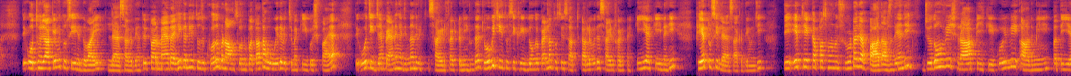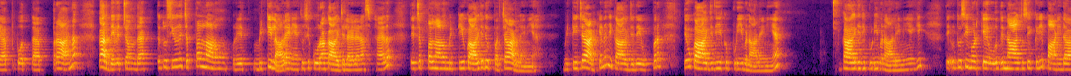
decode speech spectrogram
ਤੇ ਉੱਥੋਂ ਜਾ ਕੇ ਵੀ ਤੁਸੀਂ ਇਹ ਦਵਾਈ ਲੈ ਸਕਦੇ ਹੋ। ਤੇ ਪਰ ਮੈਂ ਤਾਂ ਇਹੀ ਕਹਿੰਦੀ ਤੁਸੀਂ ਖੁਦ ਬਣਾਓ, ਤੁਹਾਨੂੰ ਪਤਾ ਤਾਂ ਹੋਊ ਇਹਦੇ ਵਿੱਚ ਮੈਂ ਕੀ ਕੁਝ ਪਾਇਆ। ਤੇ ਉਹ ਚੀਜ਼ਾਂ ਪੈਣਗੀਆਂ ਜਿਨ੍ਹਾਂ ਦੇ ਵਿੱਚ ਸਾਈਡ ਇਫੈਕਟ ਨਹੀਂ ਹੁੰਦਾ। ਜੋ ਵੀ ਚੀਜ਼ ਤੁਸੀਂ ਖਰੀਦੋਗੇ, ਪਹਿਲਾਂ ਤੁਸੀਂ ਸਰਚ ਕਰ ਲਿਓ ਇਹਦੇ ਸਾਈਡ ਇਫੈਕਟ ਕੀ ਹੈ ਕੀ ਨਹੀਂ। ਫਿਰ ਤੁਸੀਂ ਲੈ ਸਕਦੇ ਹੋ ਜੀ। ਤੇ ਇੱਥੇ ਇੱਕ ਆਪਾਂ ਤੁਹਾਨੂੰ ਛੋਟਾ ਜਿਹਾ ਪਾ ਦੱਸਦੇ ਹਾਂ ਜੀ। ਜਦੋਂ ਵੀ ਸ਼ਰਾਬ ਪੀ ਕੇ ਕੋਈ ਵੀ ਆਦਮੀ ਪਤੀ ਹੈ ਪੁੱਤ ਹੈ ਭਰਾ ਹੈ ਨਾ ਘਰ ਦੇ ਵਿੱਚ ਆਉਂਦਾ ਹੈ, ਤੇ ਤੁਸੀਂ ਉਹਦੇ ਚੱਪਲ ਨਾਲੋਂ ਰੇਤ ਮਿੱਟੀ ਲਾ ਲੈਣੀ ਹੈ। ਤੁਸੀਂ ਕੋਰਾ ਕਾਗਜ਼ ਲੈ ਲੈਣਾ ਸਫੈਦ ਤੇ ਚੱਪਲ ਨਾਲੋਂ ਮਿੱਟੀ ਉਹ ਕਾਗਜ਼ ਦੇ ਉੱਪਰ ਝਾੜ ਲੈਣੀ ਹੈ। ਮਿੱਟੀ ਝਾੜ ਕੇ ਨਾ ਜੀ ਕਾਗਜ਼ ਦੇ ਉੱਪਰ ਤੇ ਉਹ ਕਾਗਜ਼ ਦੀ ਇੱਕ ਪੁੜੀ ਬਣਾ ਲੈਣੀ ਹੈ। ਕਾਗਜ਼ ਦੀ ਪੁੜੀ ਬਣਾ ਲੈਣੀ ਹੈਗੀ ਤੇ ਉਹ ਤੁਸੀਂ ਮੁੜ ਕੇ ਉਹਦੇ ਨਾਲ ਤੁਸੀਂ ਇੱਕ ਜੀ ਪਾਣੀ ਦਾ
